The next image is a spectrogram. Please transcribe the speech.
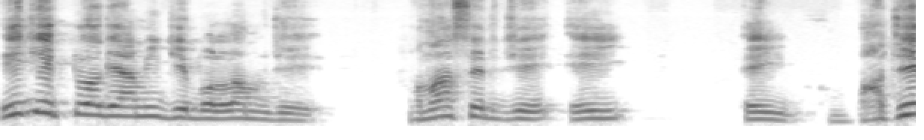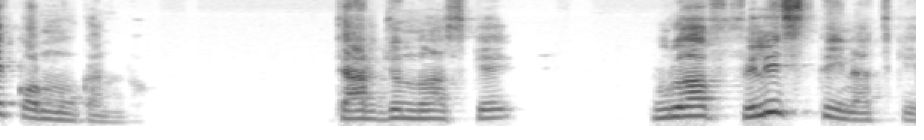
এই যে একটু আগে আমি যে বললাম যে হামাসের যে এই এই বাজে কর্মকাণ্ড, যার জন্য আজকে পুরা ফিলিস্তিন আজকে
